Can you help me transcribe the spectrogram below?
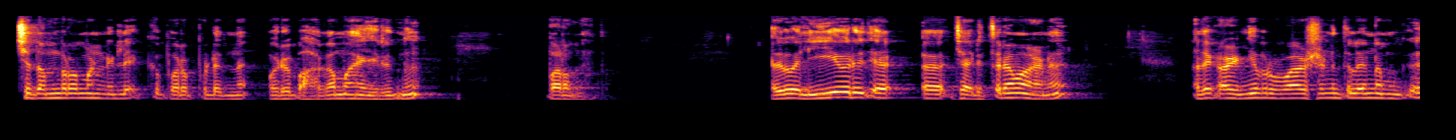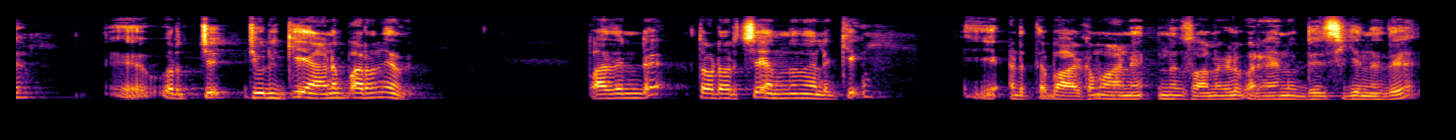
ചിദംബരമണ്ണിലേക്ക് പുറപ്പെടുന്ന ഒരു ഭാഗമായിരുന്നു പറഞ്ഞത്. അത് വലിയൊരു ചരിത്രമാണ്. അത് കഴിഞ്ഞ പ്രഭാഷണത്തിൽ നമുക്ക് കുറച്ച് ചുരുക്കിയാണ് പറഞ്ഞത്. അപ്പം അതിന്റെ തുടർച്ച എന്ന നിലയ്ക്ക് ഈ അടുത്ത ഭാഗമാണ് ഇന്ന് സ്വാമികൾ പറയാൻ ഉദ്ദേശിക്കുന്നത്.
